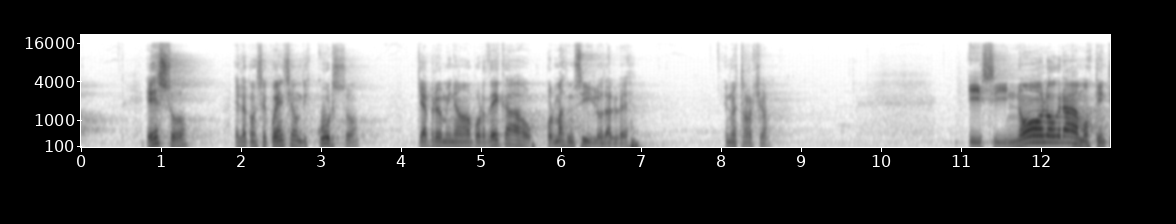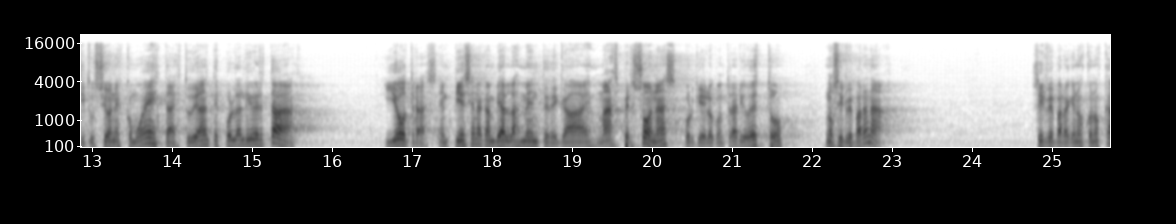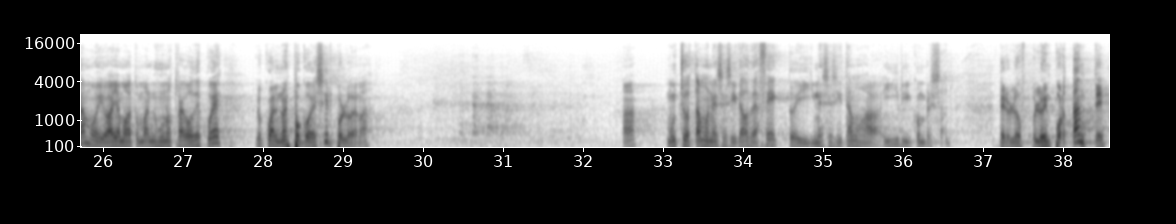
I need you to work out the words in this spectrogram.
eso es la consecuencia de un discurso que ha predominado por décadas o por más de un siglo tal vez en nuestra región. Y si no logramos que instituciones como esta, Estudiantes por la Libertad, y otras empiecen a cambiar las mentes de cada vez más personas, porque de lo contrario de esto no sirve para nada. Sirve para que nos conozcamos y vayamos a tomarnos unos tragos después, lo cual no es poco decir por lo demás. ¿Ah? Muchos estamos necesitados de afecto y necesitamos ir y conversar. Pero lo, lo importante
